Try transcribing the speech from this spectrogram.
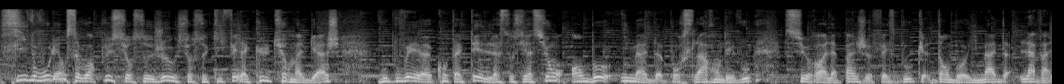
Si vous voulez en savoir plus sur ce jeu ou sur ce qui fait la culture malgache, vous pouvez euh, contacter l'association Ambo Imad. Pour cela, rendez-vous sur euh, la page Facebook d'Ambo Imad Laval.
